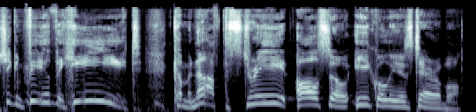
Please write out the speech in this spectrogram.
she can feel the heat coming off the street. Also, equally as terrible.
